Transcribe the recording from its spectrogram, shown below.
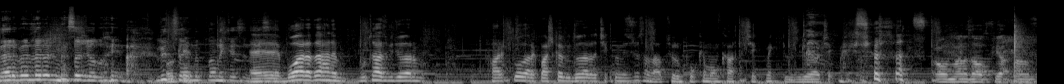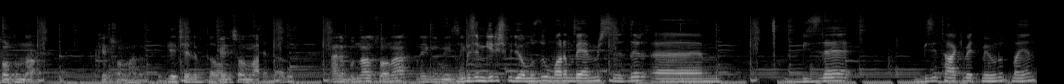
Berberlere bir mesaj yollayın. Lütfen Okey. nutlarını kesin. Ee, bu arada hani bu tarz videoların farklı olarak başka videolarda çekmemizi istiyorsanız atıyorum Pokemon kartı çekmek gibi videolar çekmek istiyorsanız Onlara da fiyatlarını sordum da. Geç onları. geçelim tamam. Geç onlar. Sen daha dur. Hani bundan sonra ne Bu giymeyi bizim giriş videomuzdu. Umarım beğenmişsinizdir. Ee, bizle bizi takip etmeyi unutmayın.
